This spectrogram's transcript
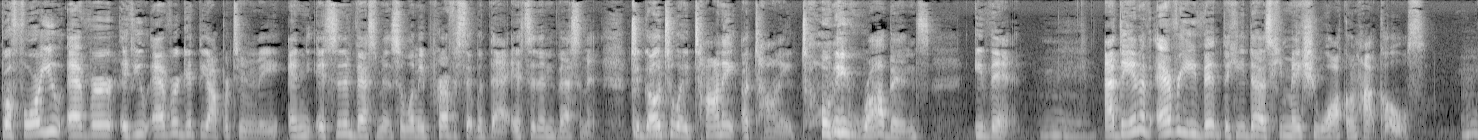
Before you ever if you ever get the opportunity and it's an investment, so let me preface it with that. It's an investment to go to a Tony a Tony Tony Robbins event. Hmm. At the end of every event that he does, he makes you walk on hot coals. Hmm.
